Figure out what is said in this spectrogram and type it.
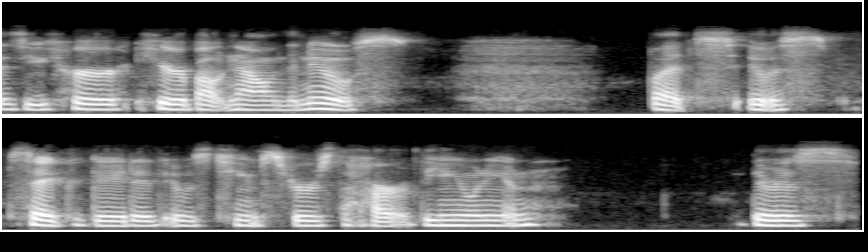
as you hear hear about now in the news, but it was segregated. It was Teamsters, the heart of the union. There was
